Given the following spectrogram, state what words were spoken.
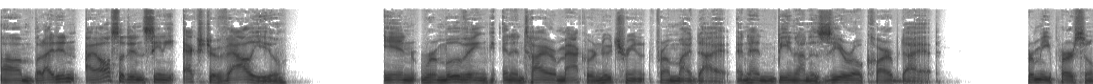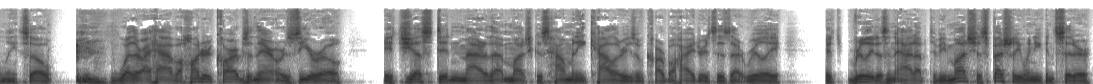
Um, but I didn't. I also didn't see any extra value in removing an entire macronutrient from my diet and then being on a zero carb diet for me personally. So whether I have 100 carbs in there or zero, it just didn't matter that much because how many calories of carbohydrates is that really? It really doesn't add up to be much, especially when you consider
